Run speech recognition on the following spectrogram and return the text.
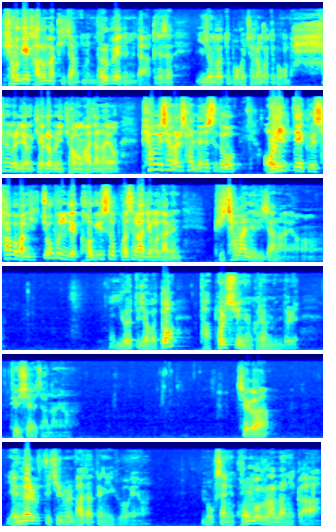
벽에 가로막히지 않고 넓어야 됩니다. 그래서 이런 것도 보고 저런 것도 보고 많은 걸 여러분이 경험하잖아요. 평생을 살면서도 어릴 때 그 사고방식 좁은데 거기서 벗어나지 못하면 비참한 일이잖아요. 이것도 저것도 다 볼 수 있는 그런 분들 되셔야 하잖아요. 제가 옛날부터 질문 받았던 게 그거예요. 목사님 공부를 하려니까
